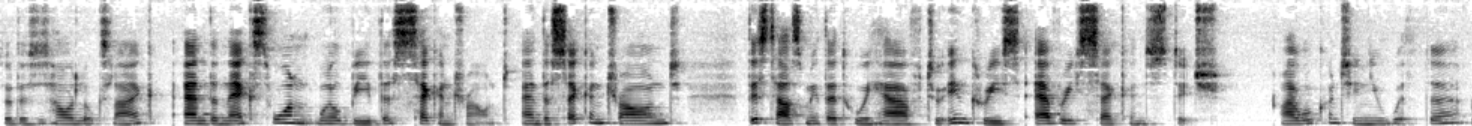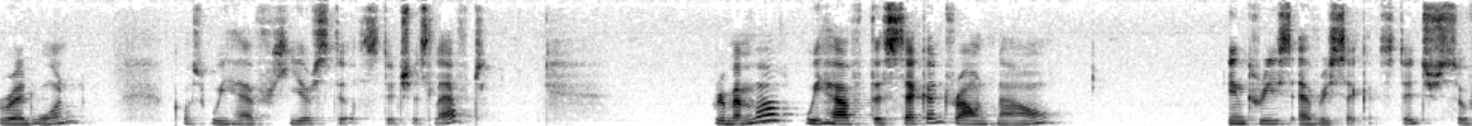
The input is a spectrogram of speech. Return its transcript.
So this is how it looks like. And the next one will be the second round. And the second round, this tells me that we have to increase every second stitch. I will continue with the red one because we have here still stitches left. Remember, we have the second round now. Increase every second stitch. So,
